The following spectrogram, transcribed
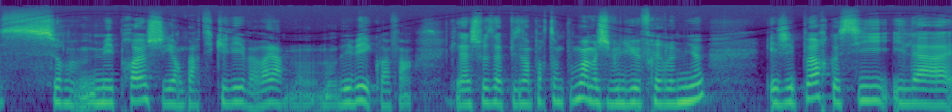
sur mes proches et en particulier, bah voilà, mon, bébé quoi. Enfin, qui est la chose la plus importante pour moi. Moi, je veux lui offrir le mieux. Et j'ai peur que si il a,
